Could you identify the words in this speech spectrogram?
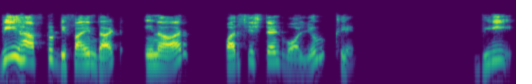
We have to define that in our persistent volume claim. We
